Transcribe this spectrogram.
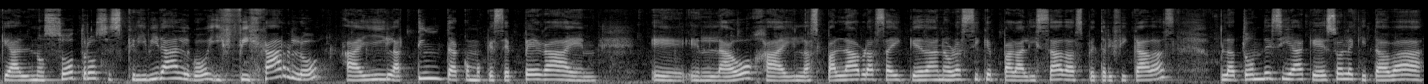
que al nosotros escribir algo y fijarlo, ahí la tinta como que se pega en, eh, en la hoja y las palabras ahí quedan ahora sí que paralizadas, petrificadas, Platón decía que eso le quitaba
